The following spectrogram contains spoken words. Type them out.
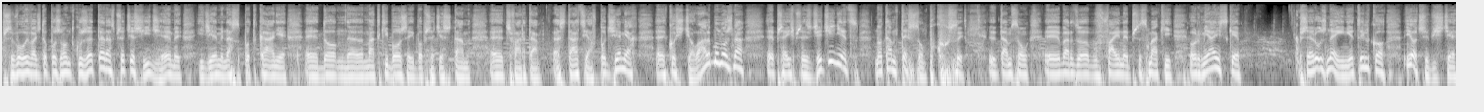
przywoływać do porządku, że teraz przecież idziemy, idziemy na spotkanie do Matki Bożej, bo przecież tam czwarta stacja w podziemiach kościoła albo można e, przejść przez dziedziniec, no tam też są pokusy, tam są e, bardzo fajne przysmaki ormiańskie przeróżne i nie tylko. I oczywiście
